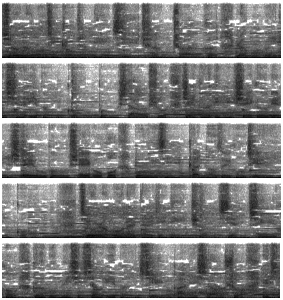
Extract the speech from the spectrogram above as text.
就让我紧跟着你起承转合，让我为你写一本。小说，谁可疑，谁可怜，谁无辜，谁苟活？我已经看到最后结果，就让我来代替你承先启后，刻骨铭心像一本情爱小说。越写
